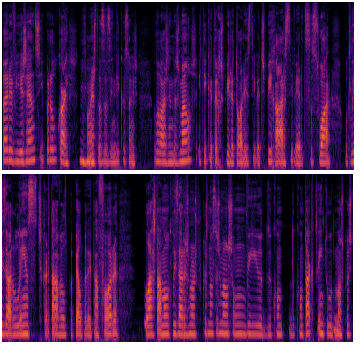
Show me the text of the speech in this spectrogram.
para viajantes e para locais. Uhum. São estas as indicações. Lavagem das mãos, etiqueta respiratória, se tiver de espirrar, se tiver de se suar, utilizar o lenço descartável de papel para deitar fora lá está, não utilizar as mãos, porque as nossas mãos são um vio de, de contacto em tudo. Nós depois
